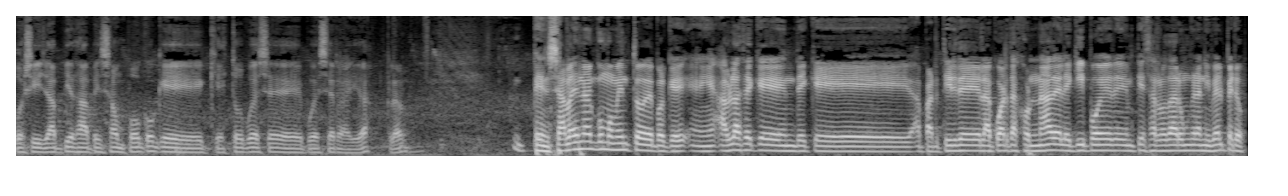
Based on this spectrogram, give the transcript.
pues sí, ya empiezas a pensar un poco que, que esto puede ser, puede ser realidad, claro. ¿Pensabas en algún momento, de, porque eh, hablas de que, de que a partir de la cuarta jornada el equipo er, empieza a rodar un gran nivel, pero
